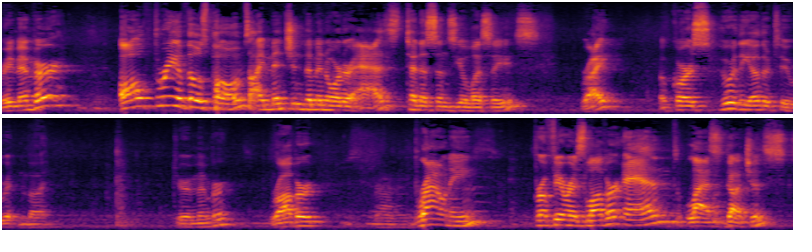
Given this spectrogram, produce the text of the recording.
Remember? All three of those poems, I mentioned them in order as Tennyson's Ulysses, right? Of course, who are the other two written by? Do you remember? Robert Browning, Porphyria's Lover, and Last Duchess.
